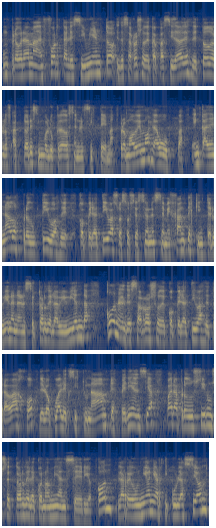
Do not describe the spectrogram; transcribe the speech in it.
un programa de fortalecimiento y desarrollo de capacidades de todos los actores involucrados en el sistema. Promovemos la USPA, encadenados productivos de cooperativas o asociaciones semejantes que intervienen en el sector de la vivienda con el desarrollo de cooperativas de trabajo, de lo cual existe una amplia experiencia para producir un sector de la economía en serio, con la reunión y articulación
